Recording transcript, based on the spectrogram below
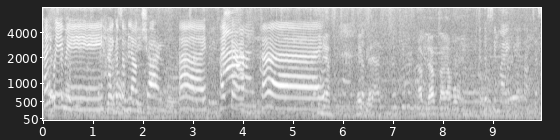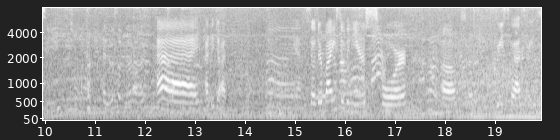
Hi, Meme! Hi ka sa vlog. Hi! Hi ka! Hi! Live yan? Ah, vlog. Kaya ko. Ito si Mike. Ito si... Hello sa vlog. Hi! Ate Joanne. Yeah. So they're buying souvenirs for uh, Bree's classmates.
